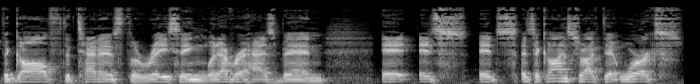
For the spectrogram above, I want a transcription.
the golf, the tennis, the racing, whatever it has been, it, it's it's it's a construct that works.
